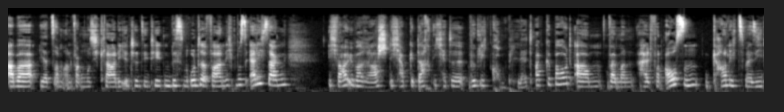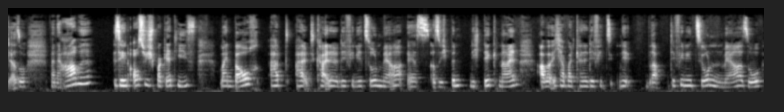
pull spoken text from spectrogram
Aber jetzt am Anfang muss ich klar die Intensität ein bisschen runterfahren. Ich muss ehrlich sagen, ich war überrascht. Ich habe gedacht, ich hätte wirklich komplett abgebaut, ähm, weil man halt von außen gar nichts mehr sieht. Also meine Arme sehen aus wie Spaghettis. Mein Bauch hat halt keine Definition mehr. Ist, also ich bin nicht dick, nein, aber ich habe halt keine Defizi ne, Definitionen mehr. So.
